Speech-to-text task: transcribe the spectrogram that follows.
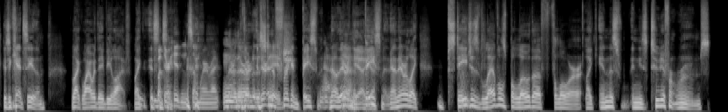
because you can't see them. Like why would they be live? Like mm. it's but they're hidden somewhere, right? They're there They're, under the they're in the stage. friggin' basement. Yeah. No, they're in the Yeah, yeah. basement, man. They were like stages mm. levels below the floor, like in this in these two different rooms.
